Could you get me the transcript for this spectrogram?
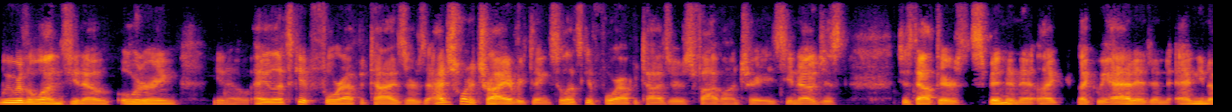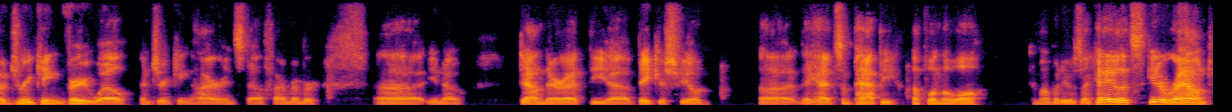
We were the ones, you know, ordering, you know, hey, let's get four appetizers. I just want to try everything. So let's get four appetizers, five entrees, you know, just just out there spending it like like we had it and and you know, drinking very well and drinking higher end stuff. I remember uh, you know, down there at the uh Bakersfield, uh they had some pappy up on the wall. And my buddy was like, Hey, let's get around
